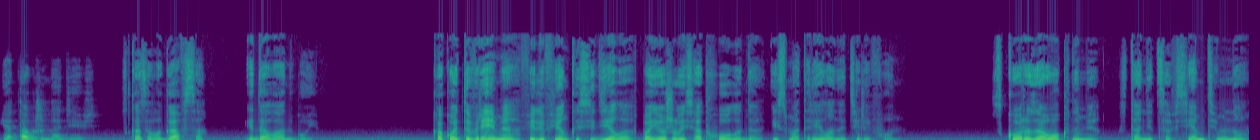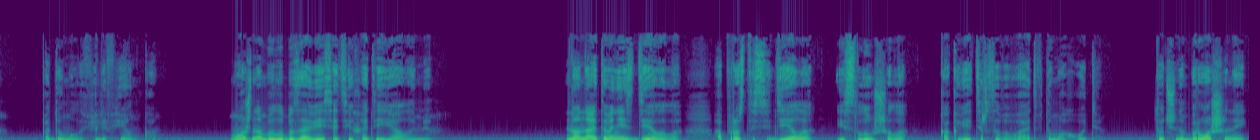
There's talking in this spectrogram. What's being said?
«Я также надеюсь», — сказала Гавса и дала отбой. Какое-то время Филипьенко сидела, поеживаясь от холода, и смотрела на телефон. «Скоро за окнами станет совсем темно», — подумала Филипьенко. «Можно было бы завесить их одеялами». Но она этого не сделала, а просто сидела и слушала, как ветер завывает в дымоходе. Точно брошенный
